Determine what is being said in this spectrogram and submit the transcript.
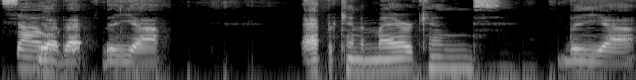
So, Yeah, that the uh, African Americans, the uh,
